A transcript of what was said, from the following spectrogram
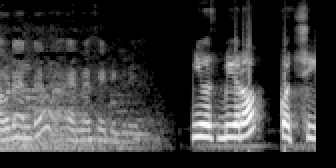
അവിടെ എന്റെ M F A degree news bureau Kochi.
